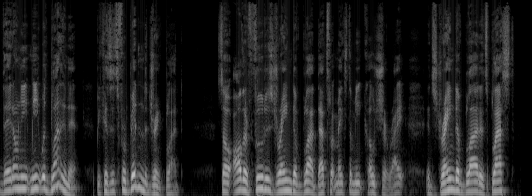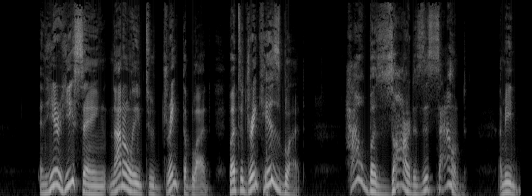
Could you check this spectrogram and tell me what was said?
they don't eat meat with blood in it because it's forbidden to drink blood. So all their food is drained of blood. That's what makes the meat kosher, right? It's drained of blood, it's blessed. And here he's saying not only to drink the blood, but to drink his blood. How bizarre does this sound? I mean,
